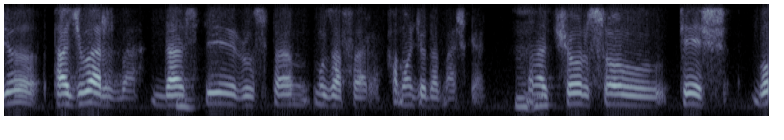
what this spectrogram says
ҷо таҷварз ба дасти рустам музаффаров ҳамон ҷода машқ кард мана чор сол пеш бо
